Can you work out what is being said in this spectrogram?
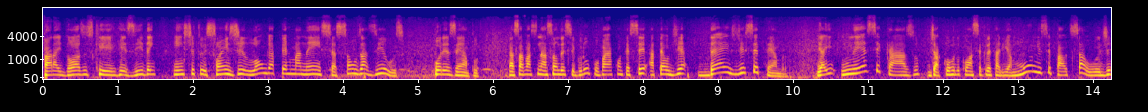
para idosos que residem em instituições de longa permanência, são os asilos, por exemplo. Essa vacinação desse grupo vai acontecer até o dia 10 de setembro. E aí, nesse caso, de acordo com a Secretaria Municipal de Saúde,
